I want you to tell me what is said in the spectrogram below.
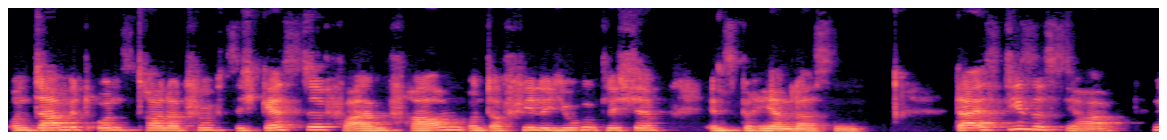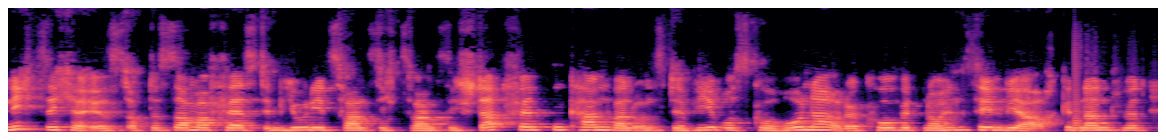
und damit uns 350 Gäste, vor allem Frauen und auch viele Jugendliche inspirieren lassen. Da es dieses Jahr nicht sicher ist, ob das Sommerfest im Juni 2020 stattfinden kann, weil uns der Virus Corona oder Covid-19, wie er auch genannt wird,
